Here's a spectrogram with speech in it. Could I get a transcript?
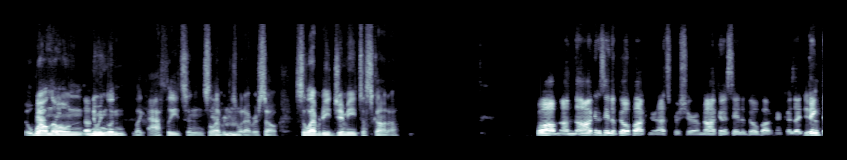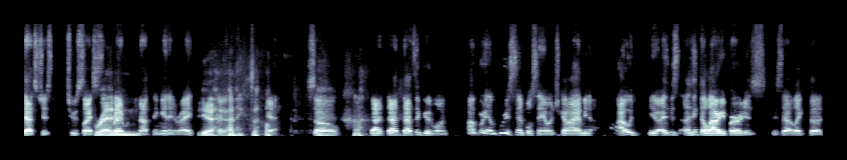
well-known stuff. New England like athletes and celebrities, Mhm. whatever. So celebrity Jimmy Toscano. Well, I'm, I'm not going to say the Bill Buckner. That's for sure. I'm not going to say the Bill Buckner because I Yeah. think that's just two slices Bread of bread with nothing in it, right? Yeah, Yeah. I think so. Yeah. So that that that's a good one. I'm pretty I'm pretty simple sandwich guy. I mean, I would you know I, was, I think the Larry Bird is is that like the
